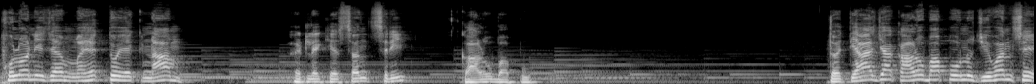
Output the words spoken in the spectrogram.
ફૂલોની જેમ મહેકતું એક નામ, એટલે કે સંત શ્રી કાળુ તો ત્યાં જ્યાં કાળુ બાપુનું જીવન છે.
